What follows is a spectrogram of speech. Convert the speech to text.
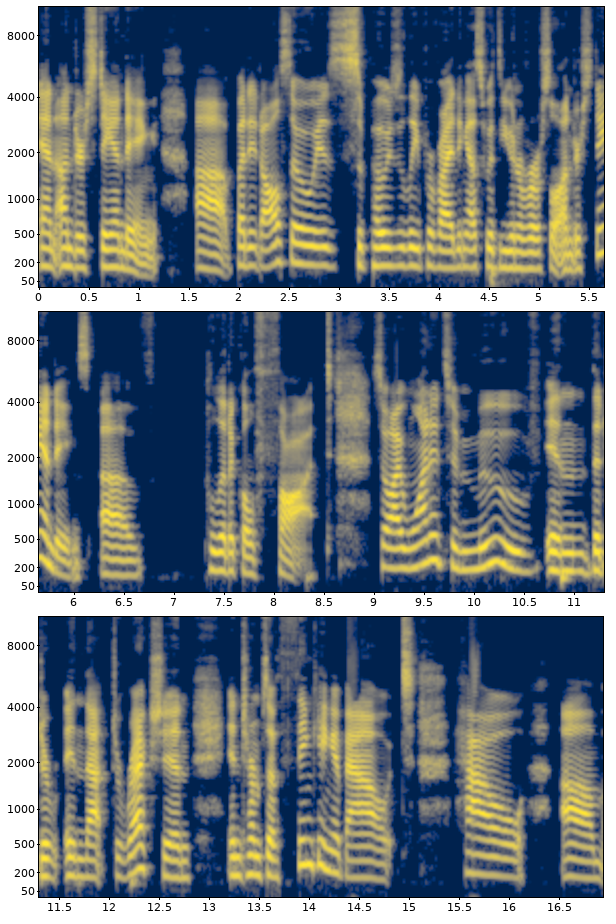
and understanding. Uh, but it also is supposedly providing us with universal understandings of political thought. So I wanted to move in the in that direction in terms of thinking about how um,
